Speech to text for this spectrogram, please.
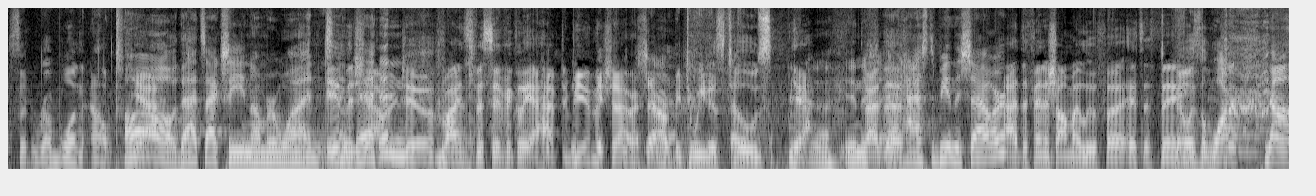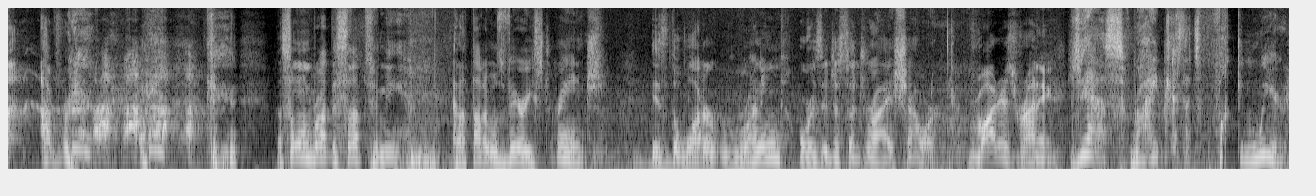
Said rub one out. Oh, Yeah. that's actually number one. in And the shower too mine specifically i have to be in the shower Shower Yeah. between his toes. yeah Uh, in the I to- it has to be in the shower. I had to finish all my loofah. It's a thing. No, is the water? now I've. Someone brought this up to me, and I thought it was very strange. Is the water running, or is it just a dry shower? Water's running. Yes, right. Because that's fucking weird.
